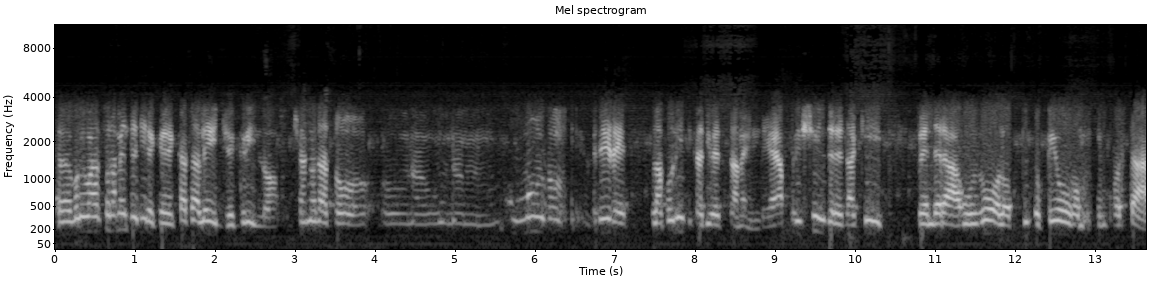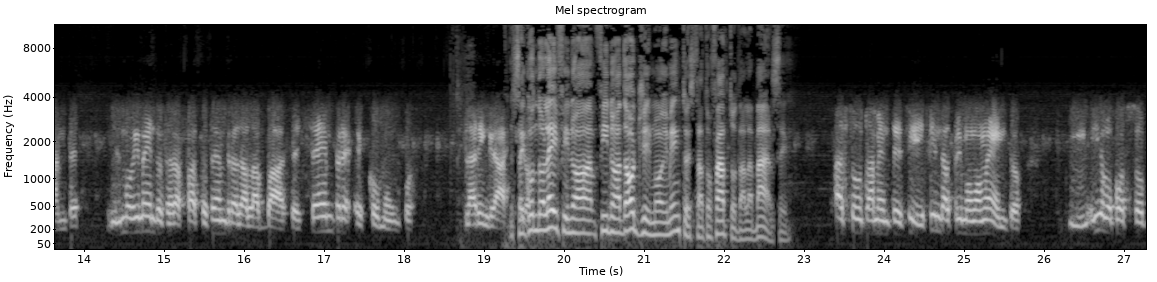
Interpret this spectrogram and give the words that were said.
Eh, volevo solamente dire che Casaleggio e Grillo ci hanno dato un, un, un modo di vedere la politica diversamente e a prescindere da chi prenderà un ruolo più, più importante, il movimento sarà fatto sempre dalla base, sempre e comunque. La ringrazio. Secondo lei fino, a, fino ad oggi il movimento è stato fatto dalla base? Assolutamente sì, fin dal primo momento io lo posso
